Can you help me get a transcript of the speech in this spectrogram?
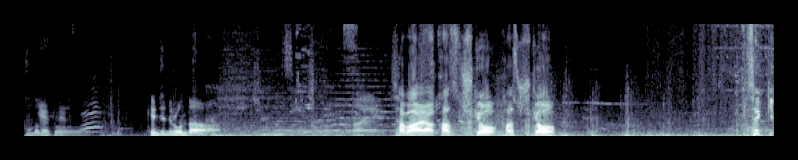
형놈의 거. 겐지 들어온다. 나해. 잡아 야 가서 죽여 가서 죽여 이 새끼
